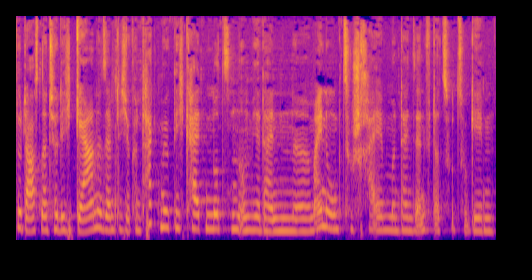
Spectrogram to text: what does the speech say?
du darfst natürlich gerne sämtliche Kontaktmöglichkeiten nutzen, um mir deine Meinung zu schreiben und deinen Senf dazu zu geben.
